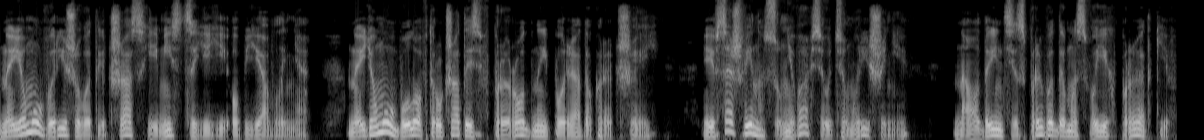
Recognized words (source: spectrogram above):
не йому вирішувати час і місце її об'явлення, не йому було втручатись в природний порядок речей, і все ж він сумнівався у цьому рішенні наодинці з привидами своїх предків.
